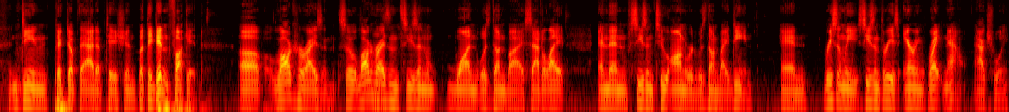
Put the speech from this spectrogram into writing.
Dean picked up the adaptation, but they didn't fuck it. Uh, Log Horizon. So Log Horizon season one was done by Satellite, and then season two onward was done by Dean. And recently, season three is airing right now, actually,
